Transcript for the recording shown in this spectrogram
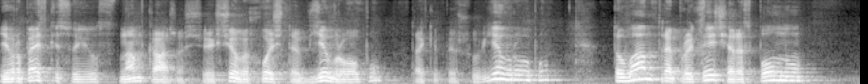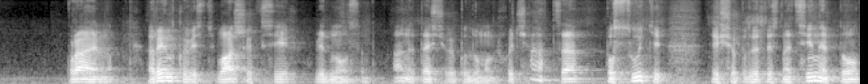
Європейський Союз нам каже, що якщо ви хочете в Європу, так і пишу в Європу, то вам треба пройти через повну правильно ринковість ваших всіх відносин, а не те, що ви подумали. Хоча це по суті, якщо подивитись на ціни, то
